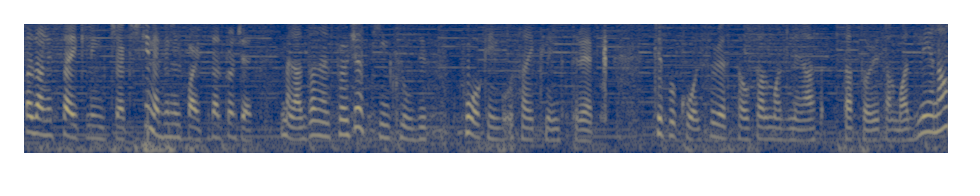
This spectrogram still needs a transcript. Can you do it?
ta' dan is-cycling track, x'kienet din il-parti tal-proġett? Mela, dan il-proġett jinkludi walking u cycling track. kif ukoll fir-restawr tal-Madlena tat-Torri tal-Madlena.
